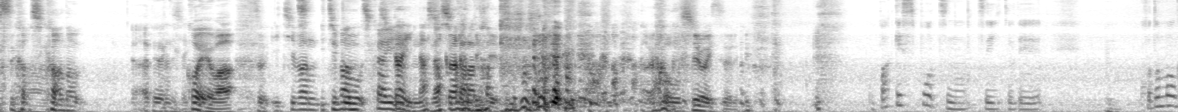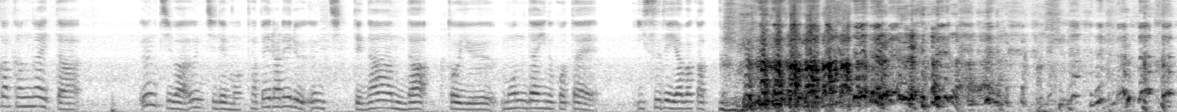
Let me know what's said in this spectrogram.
菅氏川のあれ声は？そう一番一番近い近い梨から出てる あれ面白いっすよね。お化けスポーツのツイートで、子供が考えた「うんちはうんちでも食べられるうんちってなんだ?」という問題の答え椅子でやばかった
